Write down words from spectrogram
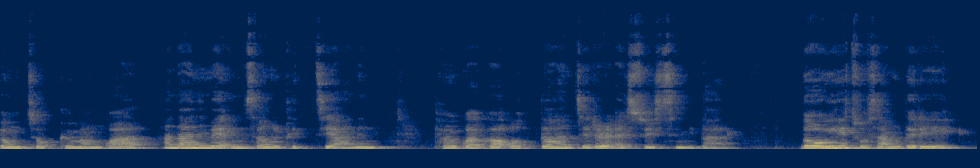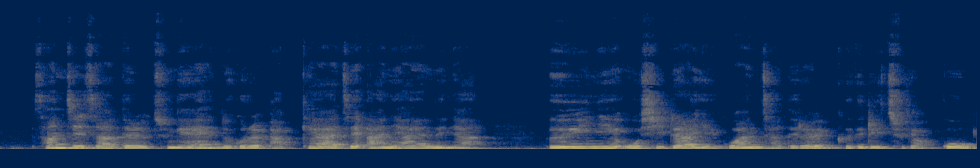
영적 교만과 하나님의 음성을 듣지 않은 결과가 어떠한지를 알 수 있습니다. 너희 조상들이 선지자들 중에 누구를 박해하지 아니하였느냐? 의인이 오시리라 예고한 자들을 그들이 죽였고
